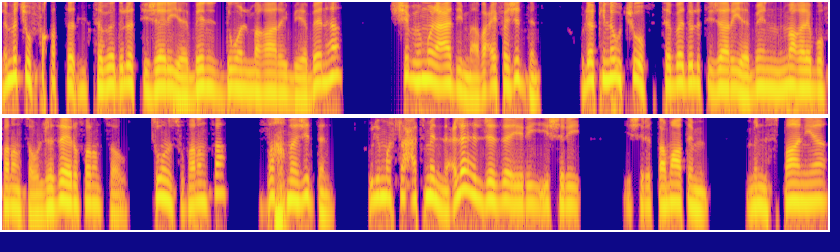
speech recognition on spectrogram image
لما تشوف فقط التبادلات التجارية بين الدول المغاربية بينها شبه منعدمة ضعيفة جدا. ولكن لو تشوف التبادلات التجاريه بين المغرب وفرنسا والجزائر وفرنسا وتونس وفرنسا ضخمة جدا. ولمصلحة من علاه الجزائري يشري يشري طماطم من إسبانيا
